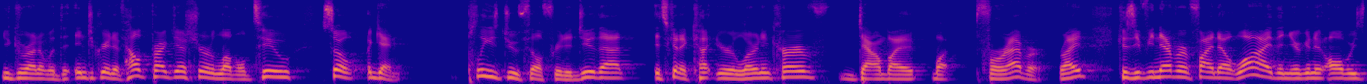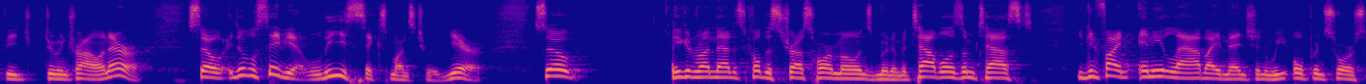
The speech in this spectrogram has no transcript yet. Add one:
You can run it with an integrative health practitioner level two. So again, please do feel free to do that. It's going to cut your learning curve down by what forever, right? Because if you never find out why, then you're going to always be doing trial and error. So it will save you at least six months to a year. So you can run that. It's called the stress hormones mood and metabolism test. You can find any lab I mentioned. We open source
